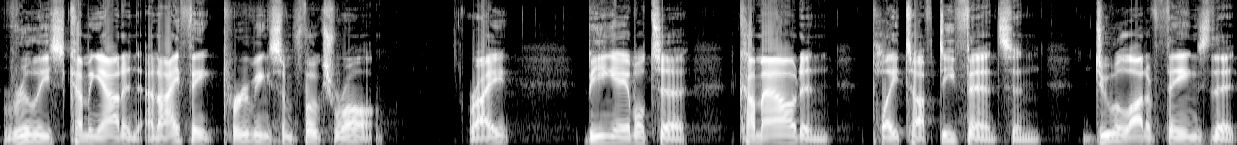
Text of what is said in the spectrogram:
really coming out and, and I think proving some folks wrong, right? Being able to come out and play tough defense and do a lot of things that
